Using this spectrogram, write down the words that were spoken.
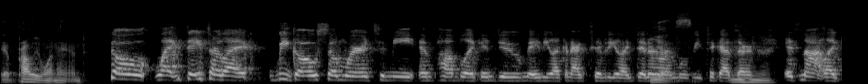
yeah, probably one hand. So like dates are like we go somewhere to meet in public and do maybe like an activity like dinner or a movie together. Mhm. It's not like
